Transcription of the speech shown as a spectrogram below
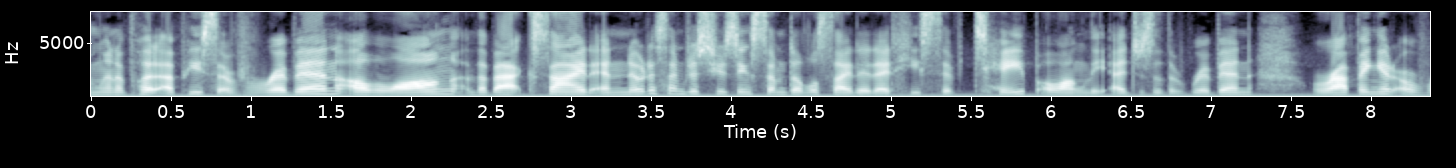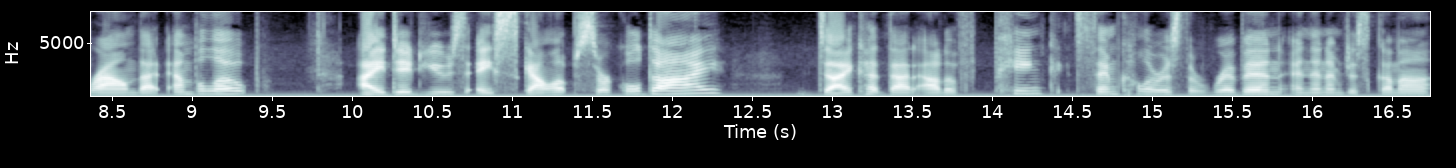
I'm going to put a piece of ribbon along the back side and notice I'm just using some double-sided adhesive tape along the edges of the ribbon, wrapping it around that envelope. I did use a scallop circle die, die cut that out of pink, same color as the ribbon, and then I'm just going to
